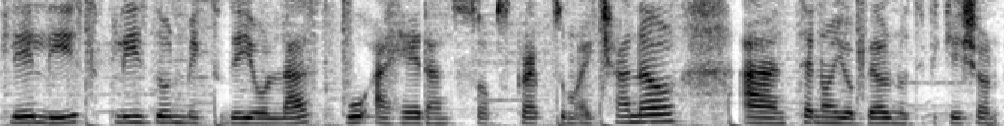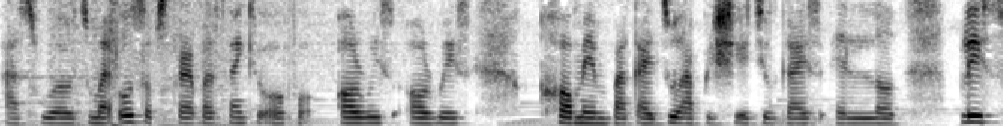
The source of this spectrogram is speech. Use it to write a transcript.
playlist please don't make today your last. Go ahead and subscribe to my channel and turn on your bell notification as well. To my old subscribers thank you all for always always coming back. I do appreciate you guys a lot. Please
